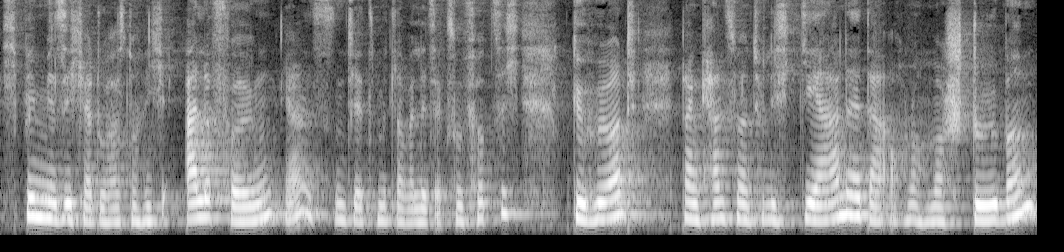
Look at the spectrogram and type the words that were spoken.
ich bin mir sicher, du hast noch nicht alle Folgen, ja, es sind jetzt mittlerweile 46, gehört, dann kannst du natürlich gerne da auch nochmal stöbern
